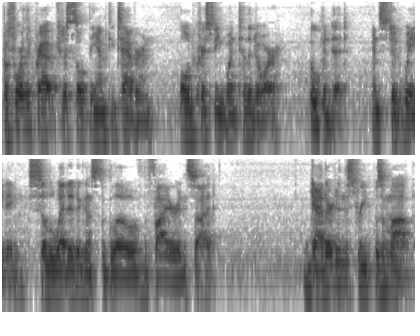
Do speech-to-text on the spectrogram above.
Before the crowd could assault the empty tavern, Old Crispy went to the door, opened it, and stood waiting, silhouetted against the glow of the fire inside. Gathered in the street was a mob.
